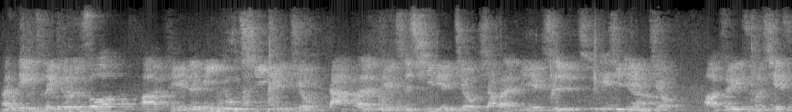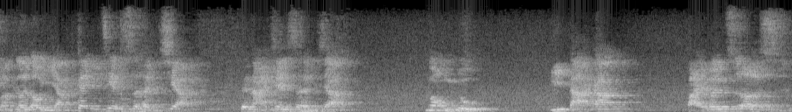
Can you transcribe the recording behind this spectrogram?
那定值的意思就是说，啊，铁的密度七点九，大块的铁是七点九，小块的铁是七点九。啊，所以怎么切怎么割都一样，跟一件事很像。跟哪一件事很像？浓度一大缸百分之二十，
